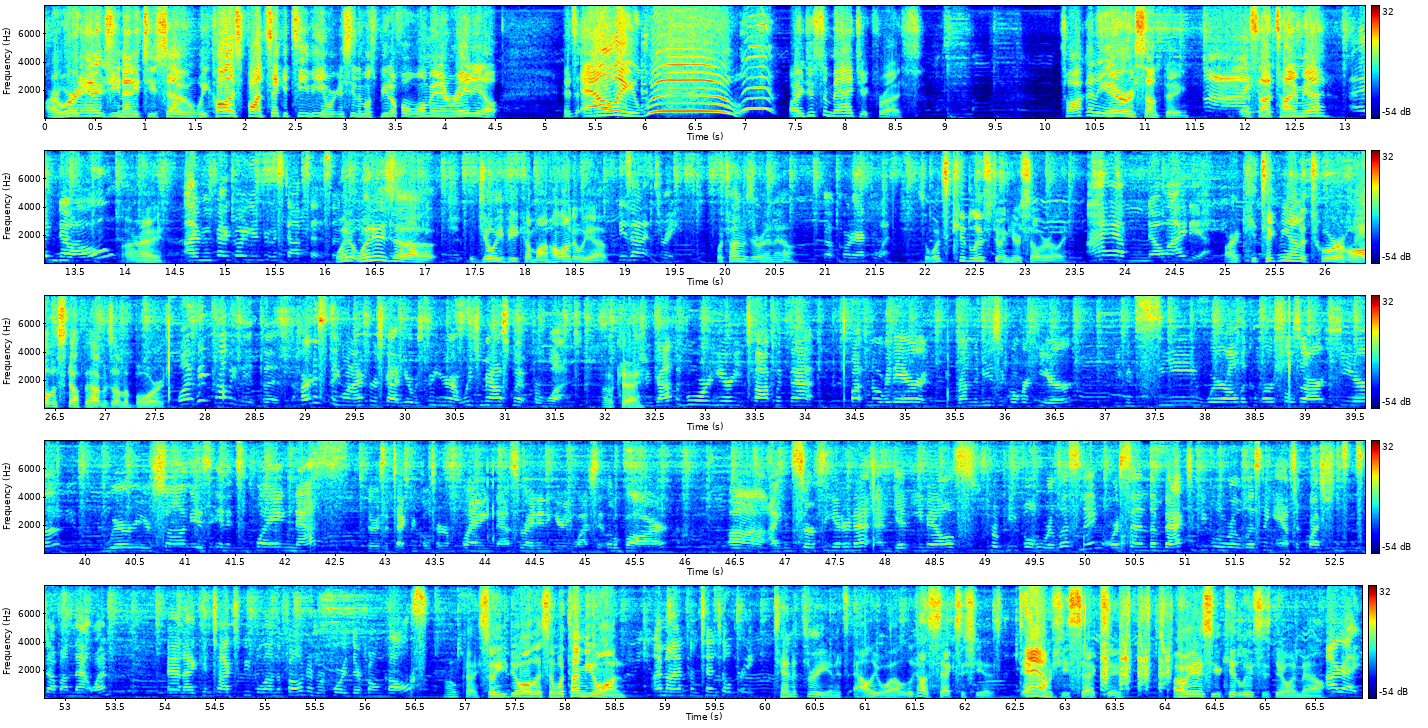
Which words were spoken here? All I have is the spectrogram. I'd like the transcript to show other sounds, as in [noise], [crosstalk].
All right, we're at Energy 92.7. We call this Fonseca TV, and we're going to see the most beautiful woman in radio. It's Ali. Woo! All right, do some magic for us. Talk on the air or something. I It's not time yet? Uh, no. All right. I'm in fact going into a stop set. So When, when is uh, Joey V come on? How long do we have? He's on at 3. What time is it right now? So quarter after 1. So what's Kid Loose doing here so early? I have no idea. All right, take me on a tour of all the stuff that happens on the board. Well, I think probably the, the hardest thing when I first got here was figuring out which mouse went for what. Okay. You got the board here, you talk with that button over there, and you run the music over here. You can see where all the commercials are here, where your song is in its playing nest. There's a technical term, playing nest, right in here. You watch that little bar. Uh, I can surf the internet and get emails from people who are listening, or send them back to people who are listening, answer questions and stuff on that one. And I can talk to people on the phone and record their phone calls. Okay, so you do all this, and what time are you on? I'm on from 10 till 3. 10 to 3, and it's Ali Wild. Look how sexy she is. Damn, she's sexy. [laughs] all right, we got to see what Kid is doing now. All right.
